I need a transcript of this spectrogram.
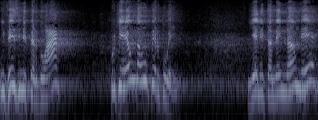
Em vez de me perdoar, porque eu não o perdoei. E ele também não me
